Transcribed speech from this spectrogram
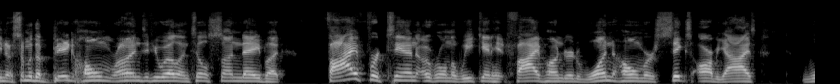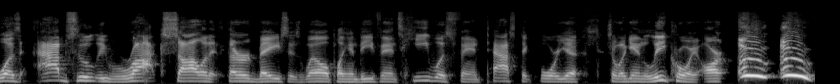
you know, some of the big home runs, if you will, until Sunday. But five for 10 over on the weekend, hit 500, one homer, six RBIs, was absolutely rock solid at third base as well, playing defense. He was fantastic for you. So, again, Lecroy, our oot, oot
